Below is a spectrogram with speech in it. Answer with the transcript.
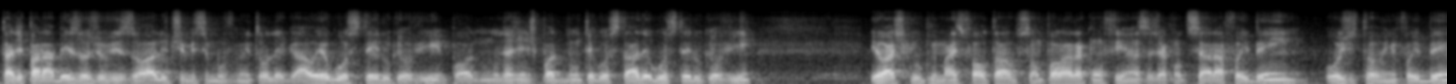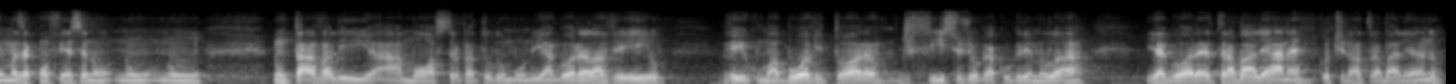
Tá de parabéns hoje o Visoli, o time se movimentou legal, eu gostei do que eu vi, pode, muita gente pode não ter gostado, eu gostei do que eu vi. eu acho que o que mais faltava pro São Paulo era a confiança. Já contra o Ceará foi bem, hoje também foi bem, mas a confiança não, não, não, não tava ali a amostra para todo mundo. E agora ela veio, veio com uma boa vitória, difícil jogar com o Grêmio lá. E agora é trabalhar, né? Continuar trabalhando.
